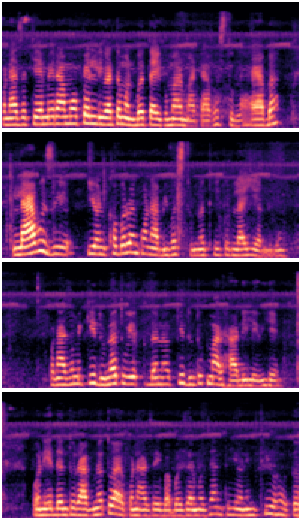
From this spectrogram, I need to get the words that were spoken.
પણ આજે કેમેરામાં પહેલી વાર તમને બતાવ્યું કે મારા માટે આ વસ્તુ લાયા બા. લાવું જ એને ખબર હોય કોણ આ બી વસ્તુ નથી, તો લાવી આવી પણ આજે મેં કીધું નહોતું એક દન કીધું હતું કે મારે હાડી લેવી છે. પણ એ દન તો રાગ નહોતો આવ્યો પણ આજે બા બજારમાં જાન થઈ અને એમ થયું કે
